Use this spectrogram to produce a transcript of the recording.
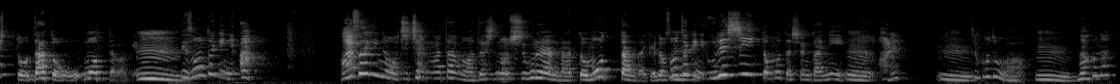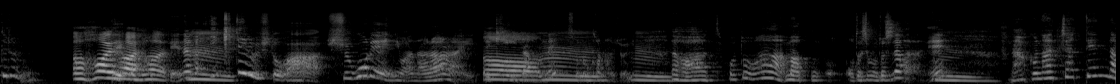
人だと思ったわけ、うん。でその時にあ朝日のおじちゃんが多分私の守護霊なんだと思ったんだけどその時に嬉しいと思った瞬間に、うん。あれ？うん。ってことはうん。亡くなってるの？あはっていはい。思って、はいなんかうん。生きてる人は守護霊にはならないって聞いたのね、その彼女に。うん。だからってことはまあお年も年だからね、うん。亡くなっちゃってんだ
